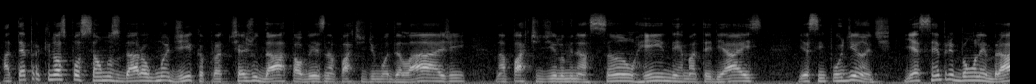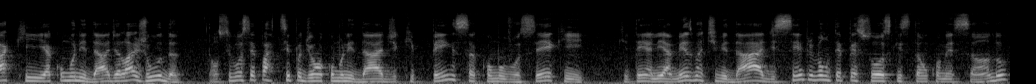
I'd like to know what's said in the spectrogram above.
até para que nós possamos dar alguma dica para te ajudar, talvez na parte de modelagem, na parte de iluminação, render, materiais e assim por diante. E é sempre bom lembrar que a comunidade ela ajuda. Então se você participa de uma comunidade que pensa como você, que, que tem ali a mesma atividade, sempre vão ter pessoas que estão começando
